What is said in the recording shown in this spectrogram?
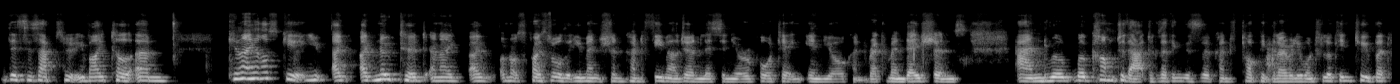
This is absolutely vital. Um, can I ask you? you I, have noted, and I, I, am not surprised at all that you mentioned kind of female journalists in your reporting, in your kind of recommendations, and we'll we'll come to that because I think this is a kind of topic that I really want to look into. But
